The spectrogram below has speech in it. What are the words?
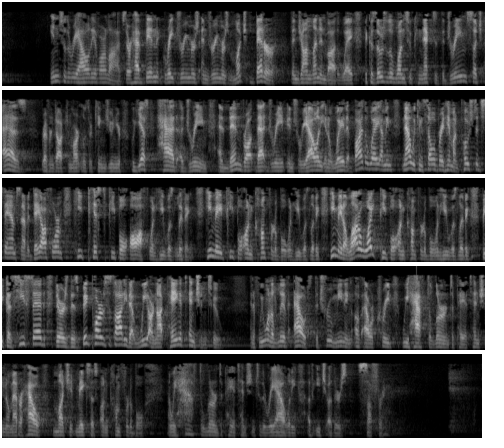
into the reality of our lives. There have been great dreamers and dreamers much better than John Lennon, by the way, because those are the ones who connected the dreams, such as Reverend Dr. Martin Luther King Jr., who, yes, had a dream and then brought that dream into reality in a way that, by the way, I mean, now we can celebrate him on postage stamps and have a day off for him. He pissed people off when he was living. He made people uncomfortable when he was living. He made a lot of white people uncomfortable when he was living because he said there is this big part of society that we are not paying attention to. And if we want to live out the true meaning of our creed, we have to learn to pay attention no matter how much it makes us uncomfortable. And we have to learn to pay attention to the reality of each other's suffering.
